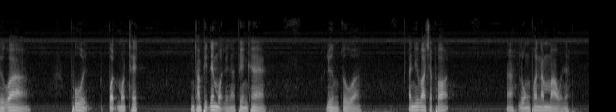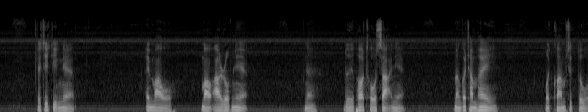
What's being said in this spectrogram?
หรือว่าพูดปดมดเท็จมันทำผิดได้หมดเลยนะ เพียงแค่ลืมตัว อันนี้ว่าเฉพาะนะหลงเพราะน้ำเมานะแต่ที่จริงเนี่ยไอ้เมาเมาอารมณ์เนี่ยนะโดยเพราะโทสะเนี่ย มันก็ทำให้หมดความรู้สึกตัว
